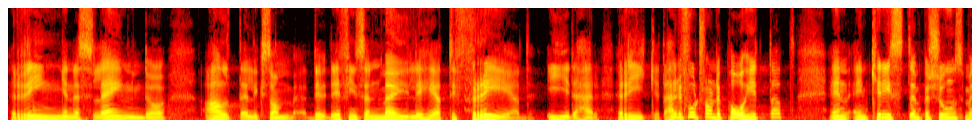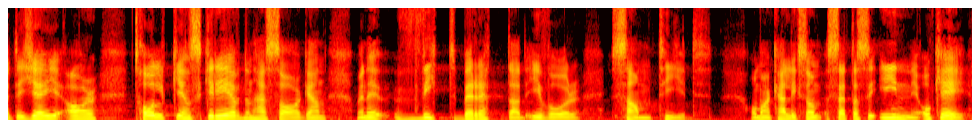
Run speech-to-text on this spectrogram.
ringen är slängd och allt är liksom, det, det, finns en möjlighet till fred i det här riket. Det här är fortfarande påhittat. En, en kristen person som heter J.R. Tolkien skrev den här sagan, men är vitt berättad i vår samtid. Och man kan liksom sätta sig in i, okej, okay,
